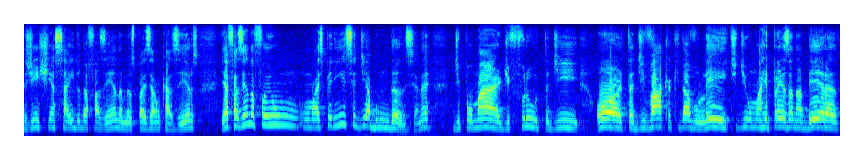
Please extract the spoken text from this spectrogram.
A gente tinha saído da fazenda, meus pais eram caseiros, e a fazenda foi um, uma experiência de abundância, né? De pomar, de fruta, de horta, de vaca que dava o leite, de uma represa na beira,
